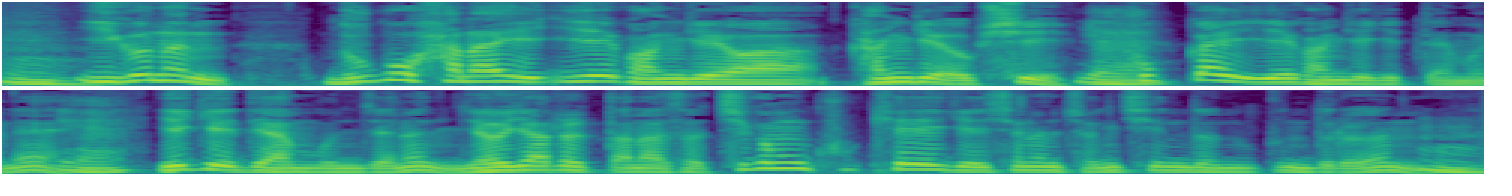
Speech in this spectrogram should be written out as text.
음. 이거는 누구 하나의 이해관계와 관계없이 예. 국가의 이해관계이기 때문에 예. 여기에 대한 문제는 여야를 떠나서 지금 국회에 계시는 정치인 분들은 음.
